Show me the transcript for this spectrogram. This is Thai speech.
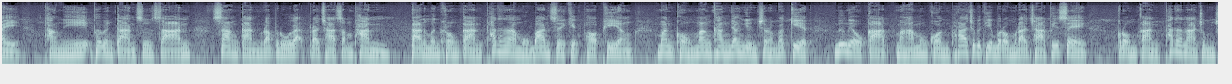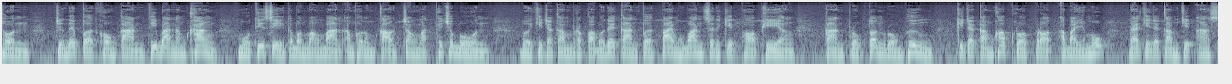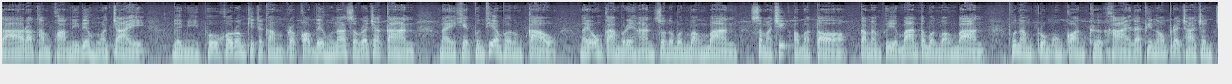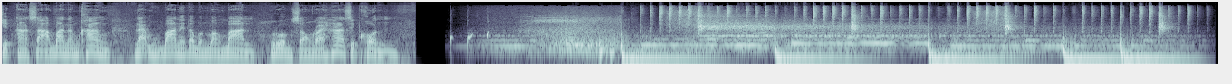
ทางนี้เพื่อเป็นการสื่อสาร สร้างการรับรู้และประชาสัมพันธ์ การดำเนินโครงการพัฒนาหมู่บ้านเศรษฐกิจพอเพียง มั่นคงมั่งคั่งยั่งยืนเฉลิมพระเกียรติ เนื่องในโอกาสมหามงคลพระราชพิธีบรมราชาพิเศษกรมการพัฒนาชุมชน จึงได้เปิดโครงการที่บ้านน้ำข้างหมู่ที่ 4ตำบลวังบานอำเภอหลมเก่าจังหวัดเพชรบูรณ์ โดยกิจกรรมประกอบไปด้วยการเปิดป้ายหมู่บ้านเศรษฐกิจพอเพียง การปลูกต้นรวงพึ่งกิจกรรมครอบครัวปลอดอบายมุกและกิจกรรมจิตอาสาเราทำความดีด้วยหัวใจ โดยมีผู้เข้าร่วมกิจกรรมประกอบด้วยหัวหน้าส่วนราชการ ในเขตพื้นที่อำเภอหลมเก่า ในองค์การบริหารส่วนตำบลวังบาน สมาชิกอบตกำนันผู้ใหญ่บ้านตำบลวังบาน ผู้นำกลุ่มองค์กรเครือข่าย และพี่น้องประชาชนจิตอาสาบ้านน้ำข้างและหมู่บ้านในตำบลวังบาน รวม 250 คน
